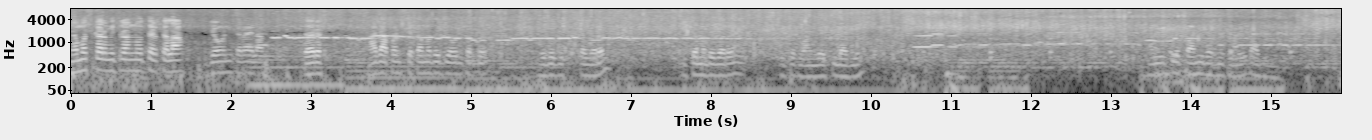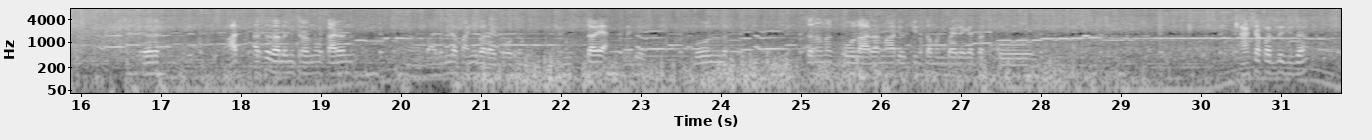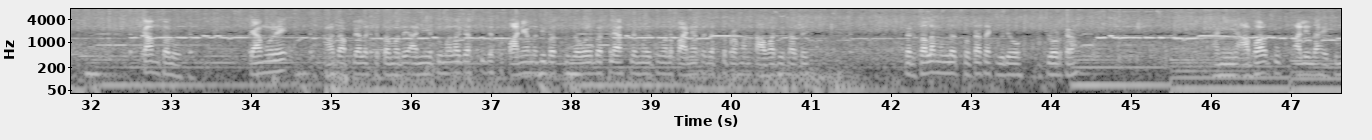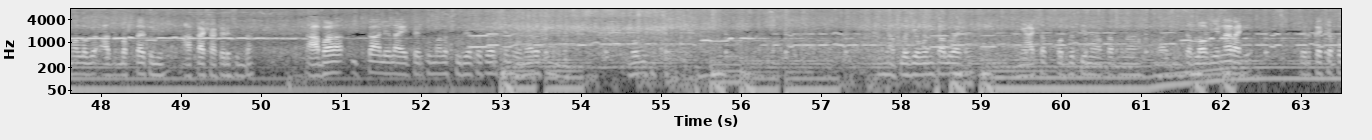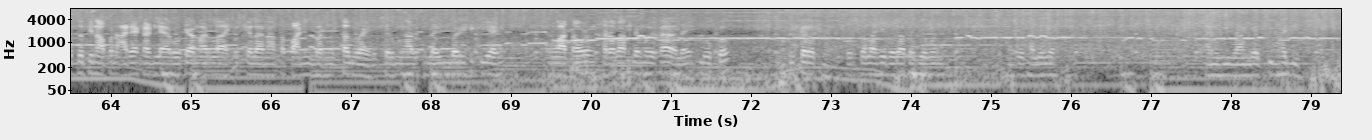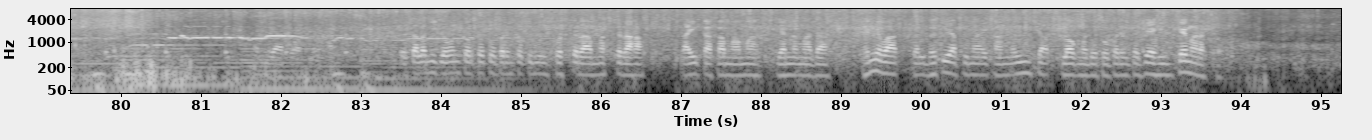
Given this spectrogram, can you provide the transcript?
नमस्कार मित्रांनो तर चला जेवण करायला. तर आज आपण शेतामध्ये जेवण करतो हे बघू शकता वरण. त्याच्यामध्ये वरण त्याच्यात वांग्याची भाजी. आणि इकडे पाणी भरण्यात आलं भाजी. तर आज असं झालं मित्रांनो कारण बाजरीला पाणी भरायचं होतं. आणि तळ्या म्हणजे बोल चणनक कोल आरार महादेव चिंतामण घेतात कोल. अशा पद्धतीचं काम चालू होतं. त्यामुळे आज आपल्याला शेतामध्ये आणि तुम्हाला जास्तीत जास्त पाण्यामध्ये बस जवळ बसल्या असल्यामुळे तुम्हाला पाण्याचा जास्त प्रमाणात आवाज येत असेल. तर चला म्हणलं छोटासा एक व्हिडिओ अपलोड करा. आणि आभाळ खूप आलेला आहे. तुम्हाला आज बघताय तुम्ही आकाशाकडे सुद्धा. आभाळ इतका आलेला आहे तर तुम्हाला सूर्याचं दर्शन होणारच नाही. बघू शकता. आणि आपलं जेवण चालू आहे. आणि अशाच पद्धतीनं आता पुन्हा भाजीचा ब्लॉग येणार आहे. तर कशा पद्धतीनं आपण आऱ्या काढल्या रोट्या मारला हे केला आणि आता पाणी भरणं चालू आहे. तर मी आज लाईन बरी टिकली आहे. पण वातावरण खराब असल्यामुळे काय झालं आहे लोक हे करत नाही. तर चला हे बघा आता जेवण असं झालेलं. आणि ही वांग्याची भाजी. आता तर चला मी जेवण करतो तोपर्यंत तुम्ही स्वस्त राहा मस्त राहा. ताई काका मामा यांना माझा धन्यवाद. चल भेटूया पुन्हा एका नवीनच्या ब्लॉगमध्ये तोपर्यंत जय हिंद जय महाराष्ट्र.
